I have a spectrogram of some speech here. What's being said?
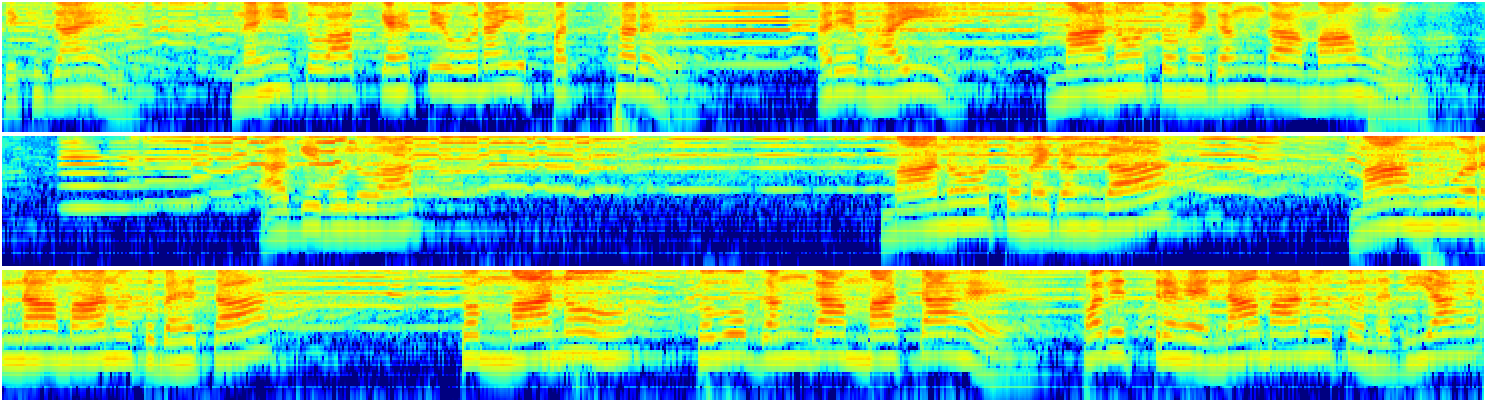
दिख जाएँ। नहीं तो आप कहते हो ना, ये पत्थर है। अरे भाई, मानो तो मैं गंगा माँ हूँ। आगे बोलो आप। मानो तो मैं गंगा माँ हूँ और ना मानो तो बहता। तो मानो तो वो गंगा माता है। पवित्र है, ना मानो तो नदिया है,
